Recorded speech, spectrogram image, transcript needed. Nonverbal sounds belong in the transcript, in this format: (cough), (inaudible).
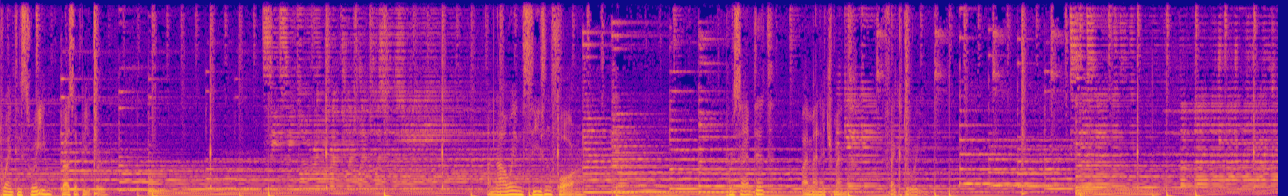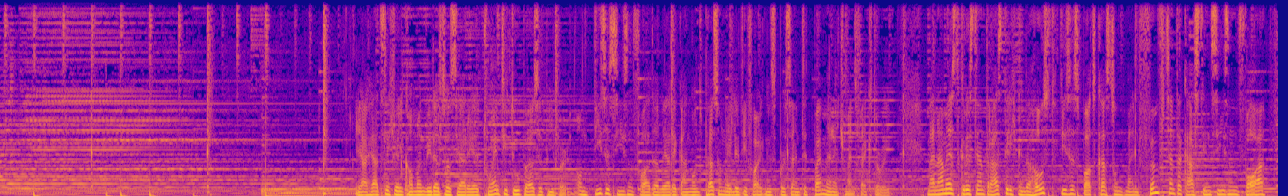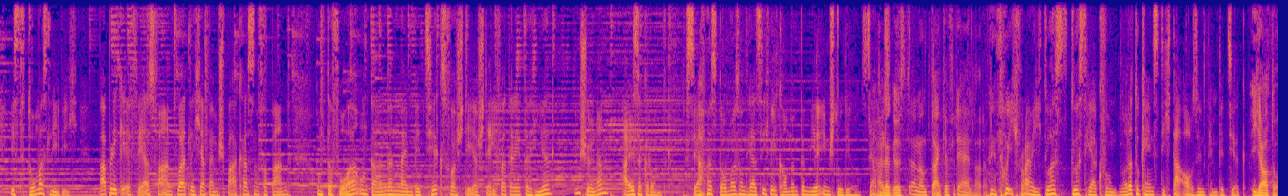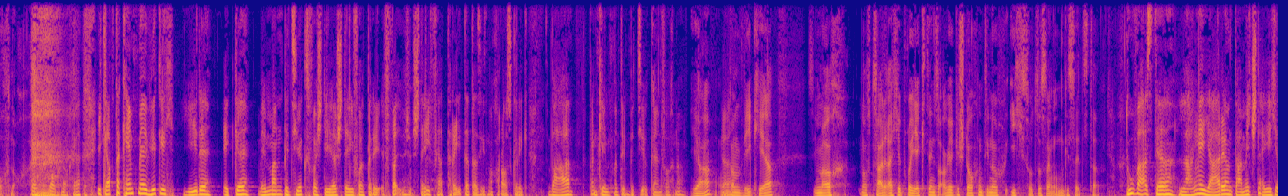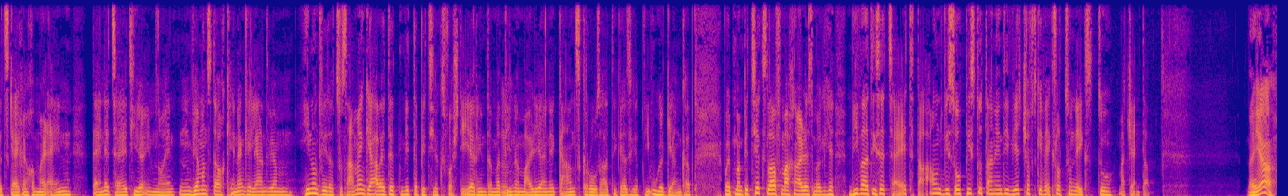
23 Börse People. Are now in season 4. Presented by Management Factory. Ja, herzlich willkommen wieder zur Serie 22 Börse People. Und diese Season vor der Werdegang und Personality Folgen ist presented by Management Factory. Mein Name ist Christian Drastil, ich bin der Host dieses Podcasts und mein 15. Gast in Season 4 ist Thomas Liebig, Public Affairs Verantwortlicher beim Sparkassenverband und davor unter anderem mein Bezirksvorsteher Stellvertreter hier im schönen Alsergrund. Servus Thomas und herzlich willkommen bei mir im Studio. Servus. Hallo Christian und danke für die Einladung. (laughs) Ich freue mich, du hast, du hast hergefunden, oder? Du kennst dich da aus in dem Bezirk. Ja, doch noch. Ja, doch noch, ja. Ich glaube, da kennt man ja wirklich jede Ecke, wenn man Bezirksvorsteher, Stellvertreter, Stellvertreter, dass ich noch rauskriege, war, dann kennt man den Bezirk einfach. Ne? Ja, und ja. am Weg her sind wir auch noch zahlreiche Projekte ins Auge gestochen, die noch ich sozusagen umgesetzt habe. Du warst ja lange Jahre und damit steige ich jetzt gleich noch einmal ein, deine Zeit hier im Neunten. Wir haben uns da auch kennengelernt, wir haben hin und wieder zusammengearbeitet mit der Bezirksvorsteherin, der Martina mhm. Malli, eine ganz großartige, also ich habe die Uhr gern gehabt. Wollte man Bezirkslauf machen, alles mögliche. Wie war diese Zeit da und wieso bist du dann in die Wirtschaft gewechselt, zunächst zu Magenta? Naja,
